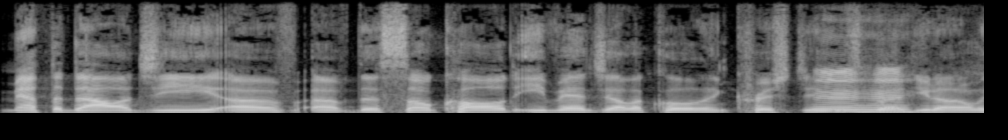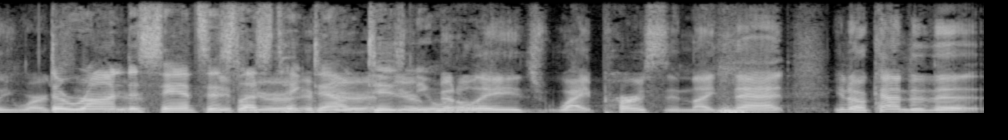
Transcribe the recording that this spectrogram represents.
methodology of of the so-called evangelical and Christians, but you know, it only works. Mm-hmm. The Ron DeSantis, let's take down you're- Disney You're middle-aged white person like that. You know, kind of the.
